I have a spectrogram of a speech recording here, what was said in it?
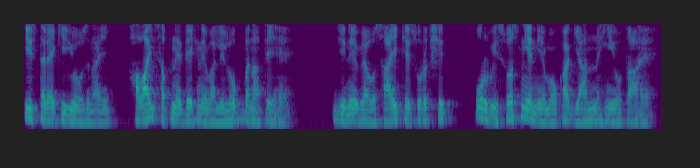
इस तरह की योजनाएँ हवाई सपने देखने वाले लोग बनाते हैं, जिन्हें व्यवसाय के सुरक्षित और विश्वसनीय नियमों का ज्ञान नहीं होता है।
